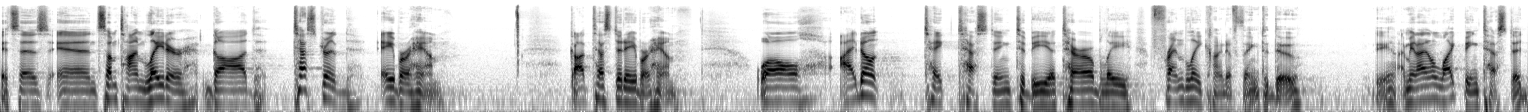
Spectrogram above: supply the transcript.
It says, and sometime later, God tested Abraham. God tested Abraham. Well, I don't take testing to be a terribly friendly kind of thing to do. I mean, I don't like being tested.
